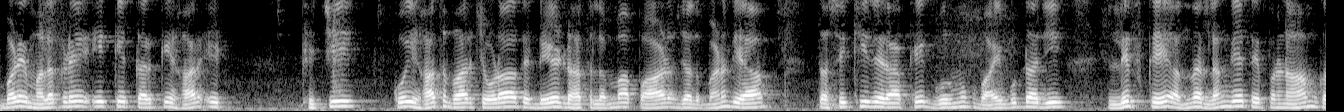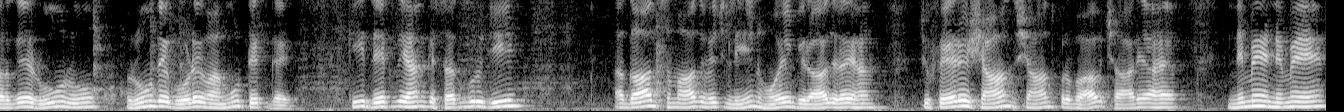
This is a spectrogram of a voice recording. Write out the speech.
ਬੜੇ ਮਲਕੜੇ ਇੱਕ ਇੱਕ ਕਰਕੇ ਹਰ ਇੱਕ ਖਿੱਚੀ। ਕੋਈ ਹੱਥ ਭਰ ਚੌੜਾ ਤੇ ਡੇਢ ਹੱਥ ਲੰਮਾ ਪਾੜ ਜਦ ਬਣ ਗਿਆ, ਤਾਂ ਸਿੱਖੀ ਦੇ ਰਾਖੇ ਗੁਰਮੁਖ ਭਾਈ ਬੁੱਢਾ ਜੀ ਲਿਫ ਕੇ ਅੰਦਰ ਲੰਗੇ ਤੇ ਪ੍ਰਣਾਮ ਕਰਦੇ ਰੂ ਰੂ ਰੂ ਦੇ ਘੋੜੇ ਵਾਂਗੂ ਟਿਕ ਗਏ। ਕੀ ਦੇਖਦੇ ਹਨ ਕਿ ਸਤਿਗੁਰੂ ਜੀ ਅਗਾਧ ਸਮਾਦ ਵਿੱਚ ਲੀਨ ਹੋਏ ਬਿਰਾਜ ਰਹੇ ਹਨ। ਚੁਫੇਰੇ ਸ਼ਾਂਤ ਸ਼ਾਂਤ ਪ੍ਰਭਾਵ ਛਾ ਰਿਹਾ ਹੈ। ਨਿਮੇ ਨਿਮੇ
